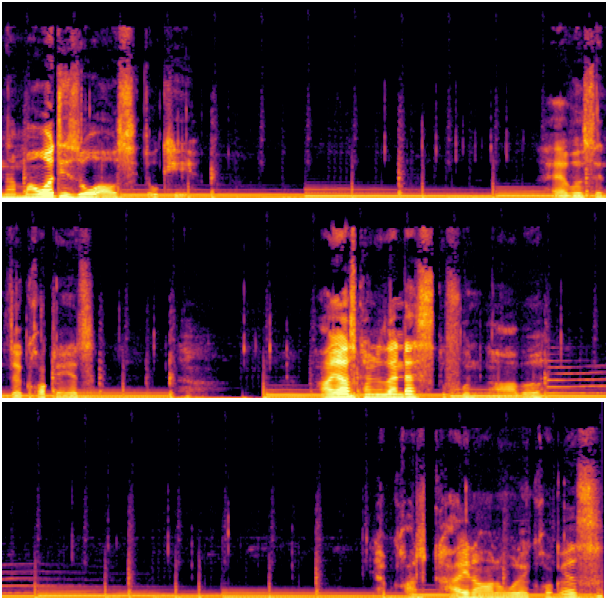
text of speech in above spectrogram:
Einer Mauer, die so aussieht. Okay. Hä, wo ist denn der Krog denn jetzt? Ah ja, es könnte sein, dass ich es gefunden habe. Ich habe gerade keine Ahnung, wo der Krog ist.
